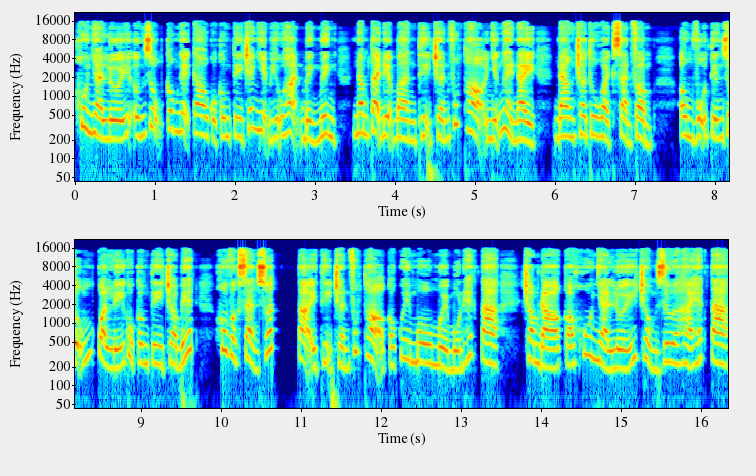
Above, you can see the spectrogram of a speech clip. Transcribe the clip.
Khu nhà lưới ứng dụng công nghệ cao của công ty trách nhiệm hữu hạn Bình Minh nằm tại địa bàn thị trấn Phúc Thọ những ngày này đang cho thu hoạch sản phẩm. Ông Vũ Tiến Dũng, quản lý của công ty cho biết, khu vực sản xuất tại thị trấn Phúc Thọ có quy mô 14 ha, trong đó có khu nhà lưới trồng dưa 2 ha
